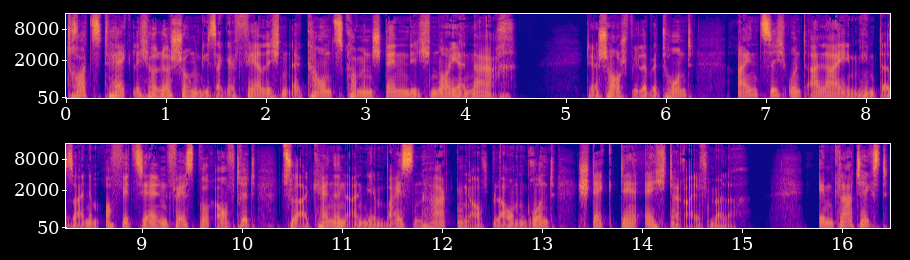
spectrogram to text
Trotz täglicher Löschung dieser gefährlichen Accounts kommen ständig neue nach. Der Schauspieler betont, einzig und allein hinter seinem offiziellen Facebook-Auftritt, zu erkennen an dem weißen Haken auf blauem Grund, steckt der echte Ralf Möller. Im Klartext,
